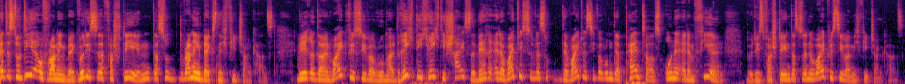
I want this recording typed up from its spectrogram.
Hättest du die auf Running Back, würde ich es ja verstehen, dass du Running Backs nicht featuren kannst. Wäre dein Wide Receiver Room halt richtig, richtig scheiße, wäre er der Wide Receiver, der Wide Receiver Room der Panthers ohne Adam Thielen, würde ich es verstehen, dass du deine Wide Receiver nicht featuren kannst.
